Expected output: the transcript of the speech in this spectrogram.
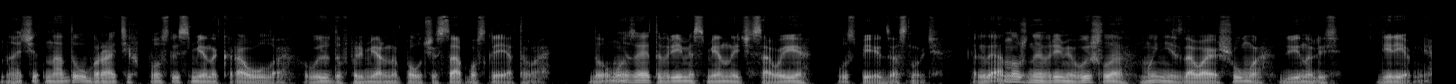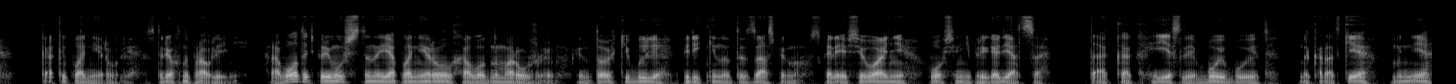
Значит, надо убрать их после смены караула, выждав примерно полчаса после этого. Думаю, за это время сменные часовые успеют заснуть. Когда нужное время вышло, мы, не издавая шума, двинулись к деревне, как и планировали, с трех направлений. Работать преимущественно я планировал холодным оружием. Винтовки были перекинуты за спину. Скорее всего, они вовсе не пригодятся, так как, если бой будет на коротке, мне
